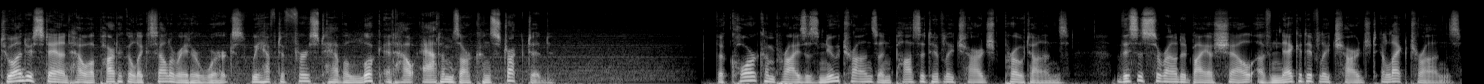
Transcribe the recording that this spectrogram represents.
To understand how a particle accelerator works, we have to first have a look at how atoms are constructed. The core comprises neutrons and positively charged protons. This is surrounded by a shell of negatively charged electrons.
